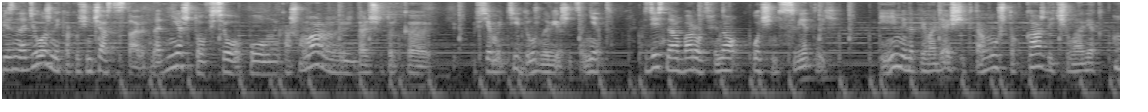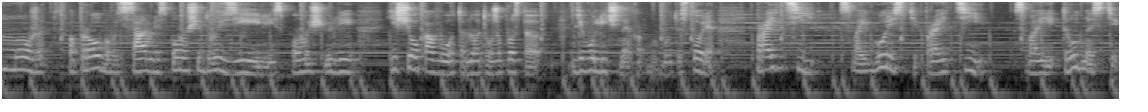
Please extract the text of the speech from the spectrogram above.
безнадежный, как очень часто ставят на дне, что все полный кошмар, и дальше только всем идти дружно вешаться. Нет. Здесь наоборот, финал очень светлый, и именно приводящий к тому, что каждый человек может попробовать сам ли с помощью друзей, или с помощью ли еще кого-то, но это уже просто его личная как бы будет история, пройти свои горести, пройти свои трудности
